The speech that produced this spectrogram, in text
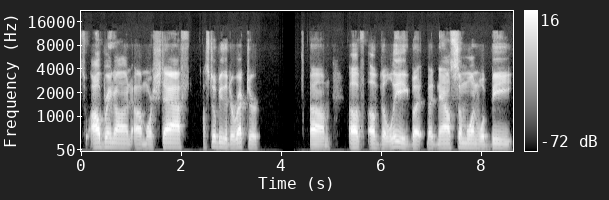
So I'll bring on uh, more staff. I'll still be the director um, of of the league, but but now someone will be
